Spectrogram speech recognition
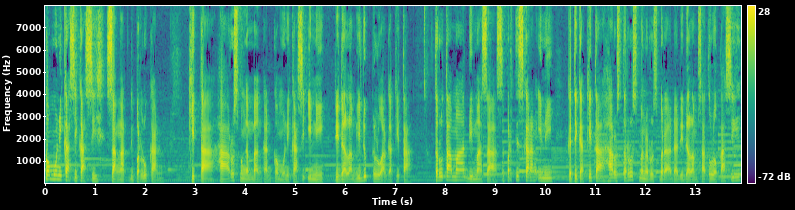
Komunikasi kasih sangat diperlukan. Kita harus mengembangkan komunikasi ini di dalam hidup keluarga kita, terutama di masa seperti sekarang ini, ketika kita harus terus-menerus berada di dalam satu lokasi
